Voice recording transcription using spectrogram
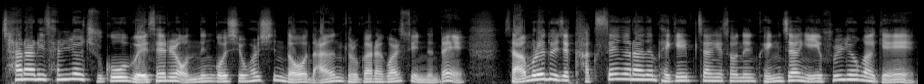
차라리 살려주고 외세를 얻는 것이 훨씬 더 나은 결과라고 할 수 있는데, 자, 아무래도 이제 각생을 하는 백의 입장에서는 굉장히 훌륭하게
